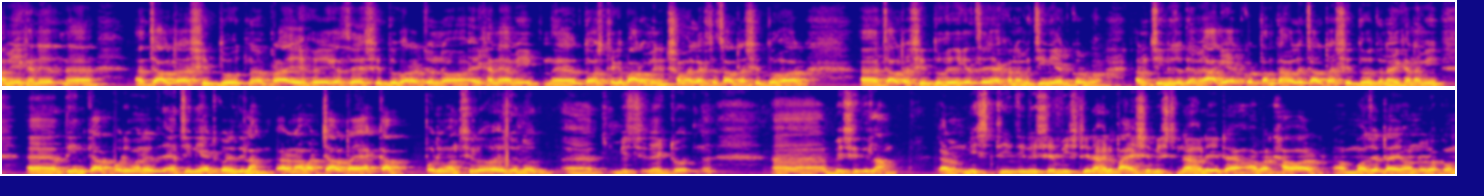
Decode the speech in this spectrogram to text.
আমি এখানে চালটা সিদ্ধ প্রায় হয়ে গেছে সিদ্ধ করার জন্য। এখানে আমি দশ থেকে বারো মিনিট সময় লাগছে চালটা সিদ্ধ হওয়ার। চালটা সিদ্ধ হয়ে গেছে, এখন আমি চিনি অ্যাড করব। কারণ চিনি যদি আমি আগে অ্যাড করতাম, তাহলে চালটা সিদ্ধ হতো না। এখানে আমি তিন কাপ পরিমাণের চিনি অ্যাড করে দিলাম। কারণ আমার চালটা এক কাপ পরিমাণ ছিল এই জন্য মিষ্টিটা একটু বেশি দিলাম। কারণ মিষ্টি জিনিসে মিষ্টি না হলে, পায়েসে মিষ্টি না হলে এটা আবার খাওয়ার মজাটাই অন্যরকম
